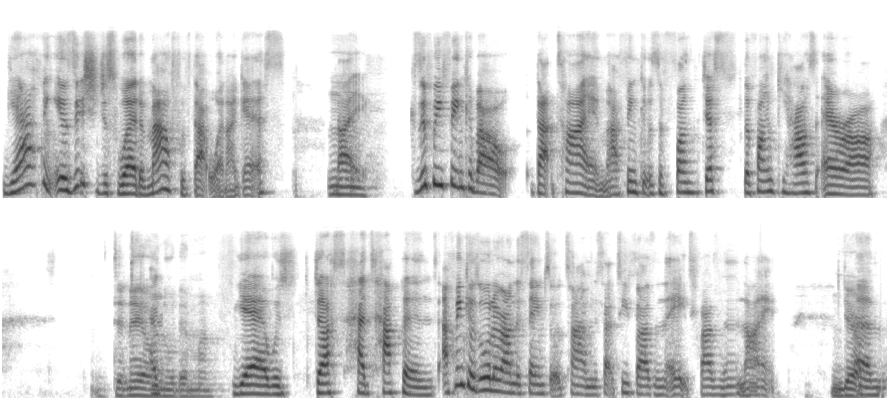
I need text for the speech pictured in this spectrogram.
yeah, I think it was literally just word of mouth with that one, I guess. Mm. Like because if we think about that time, I think it was a funk just the funky house era Donae'o and all them man. yeah, it was just had happened. I think it was all around the same sort of time. It's like 2008, 2009. Yeah. Um,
